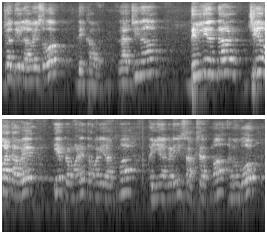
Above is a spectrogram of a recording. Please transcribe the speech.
जो दिल आवे सो देखावत રાજીના દિલની અંદર જે વાત આવે એ પ્રમાણે તમારી આત્મા અહીંયા આગળ સાક્ષાતમાં અનુભવ કરે છે પરાતમમાં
